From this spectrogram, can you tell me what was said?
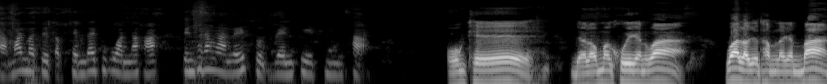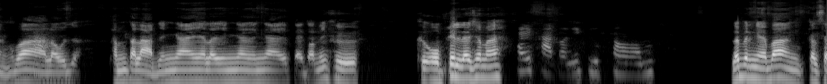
สามารถมาเจอกับแชมได้ทุกวันนะคะ เป็นพนักงานไลฟ์สดแบรนด์เคทีค่ะ โอเค เดี๋ยวเรามาคุยกันว่า ว่าเราจะทำอะไรกันบ้าง ว่าเราจะทำตลาดยังไงอะไรยังไงยังไง แต่ตอนนี้คือคือโอเพนแล้วใช่ไหมใช่ค่ะ ตอนนี้คือพร้อม แล้วเป็นไงบ้างกระแส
